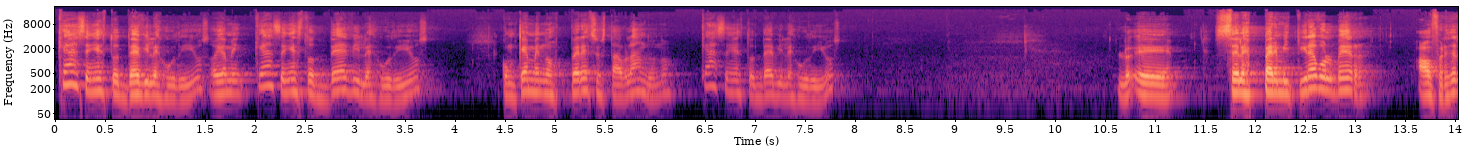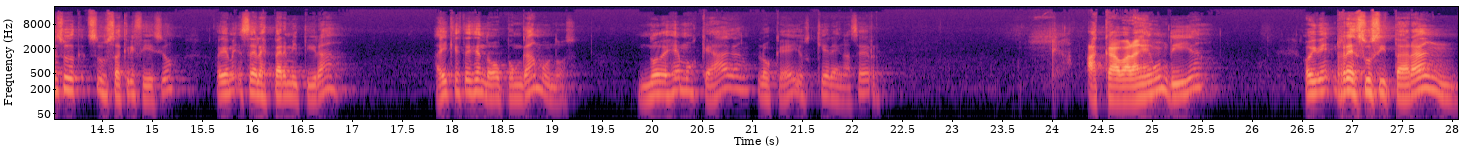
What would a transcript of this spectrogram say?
¿qué hacen estos débiles judíos? Óigame, ¿qué hacen estos débiles judíos? ¿Con qué menosprecio está hablando, no? ¿Qué hacen estos débiles judíos? Eh, ¿Se les permitirá volver a ofrecer su, su sacrificio? Óigame, se les permitirá. Ahí que está diciendo, opongámonos. No dejemos que hagan lo que ellos quieren hacer. Acabarán en un día. Hoy bien, resucitarán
